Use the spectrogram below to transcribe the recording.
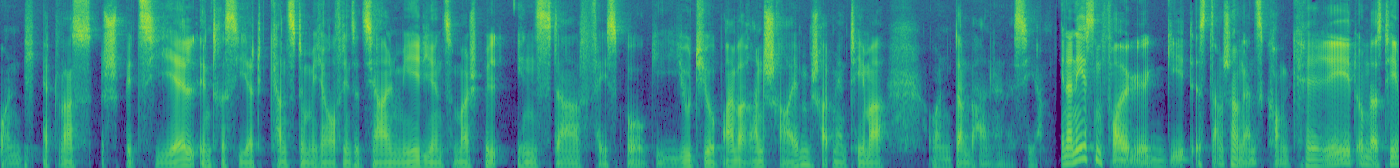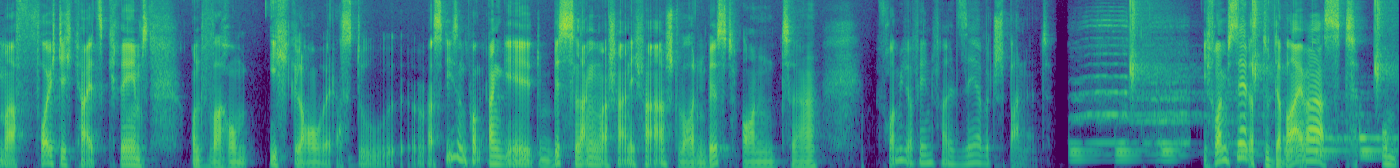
Und dich etwas speziell interessiert, kannst du mich auch auf den sozialen Medien, zum Beispiel Insta, Facebook, YouTube, einfach anschreiben, schreib mir ein Thema und dann behandeln wir es hier. In der nächsten Folge geht es dann schon ganz konkret um das Thema Feuchtigkeitscremes und warum ich glaube, dass du, was diesen Punkt angeht, bislang wahrscheinlich verarscht worden bist. Und äh, freue mich auf jeden Fall sehr, wird spannend. Ich freue mich sehr, dass du dabei warst. Um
